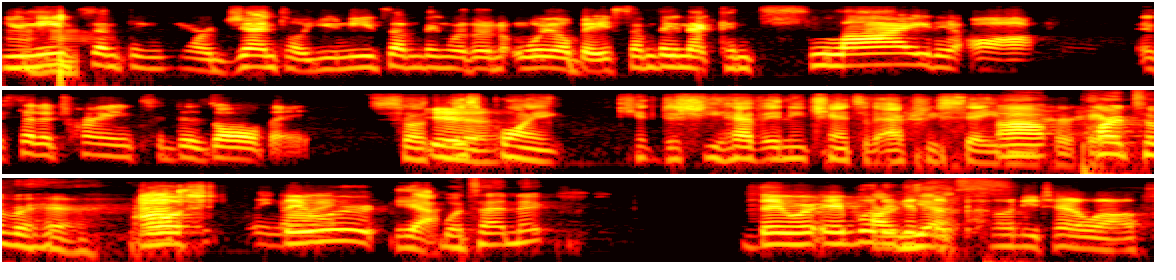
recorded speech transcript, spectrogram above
You need something more gentle. You need something with an oil base, something that can slide it off instead of trying to dissolve it. So at this point, can, does she have any chance of actually saving uh, her hair? parts of her hair. Well, Absolutely They not. were Yeah. What's that, Nick? they were able to Are- get yes. the ponytail off.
